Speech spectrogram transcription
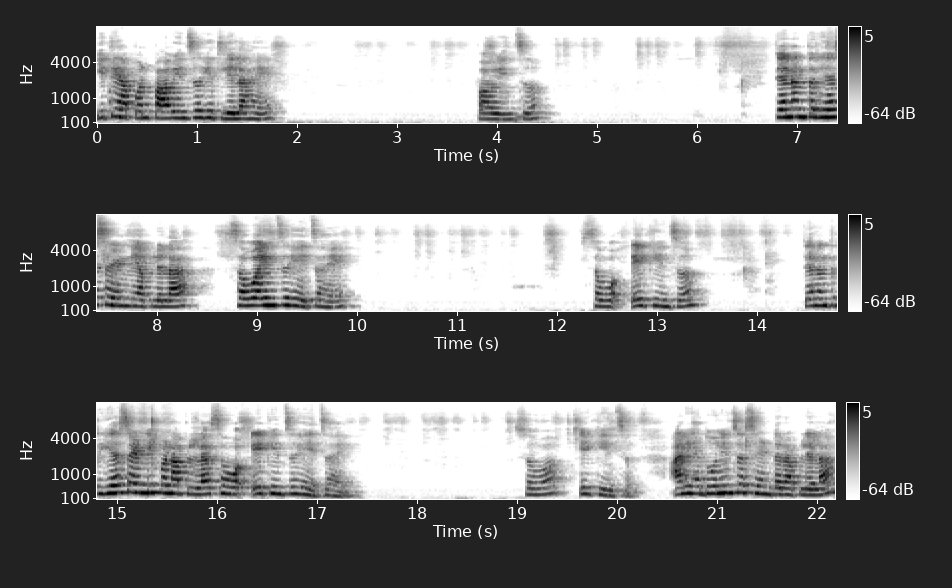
इथे आपण पाव इंच घेतलेला आहे. पाव इंच त्यानंतर ह्या साईडने आपल्याला सव्वा इंच घ्यायचं आहे. सव्वा एक इंच त्यानंतर ह्या साईडने पण आपल्याला सव्वा एक इंच घ्यायचं आहे. सव्वा एक इंच आणि ह्या दोन्हीचा सेंटर आपल्याला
